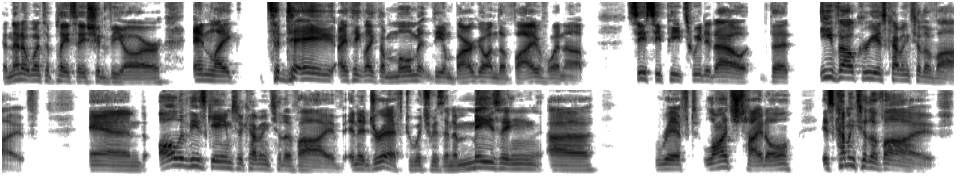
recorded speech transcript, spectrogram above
and then it went to PlayStation VR. And like today, I think like the moment the embargo on the Vive went up, CCP tweeted out that Eve Valkyrie is coming to the Vive. And all of these games are coming to the Vive. And Adrift, which was an amazing uh, Rift launch title, is coming to the Vive.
